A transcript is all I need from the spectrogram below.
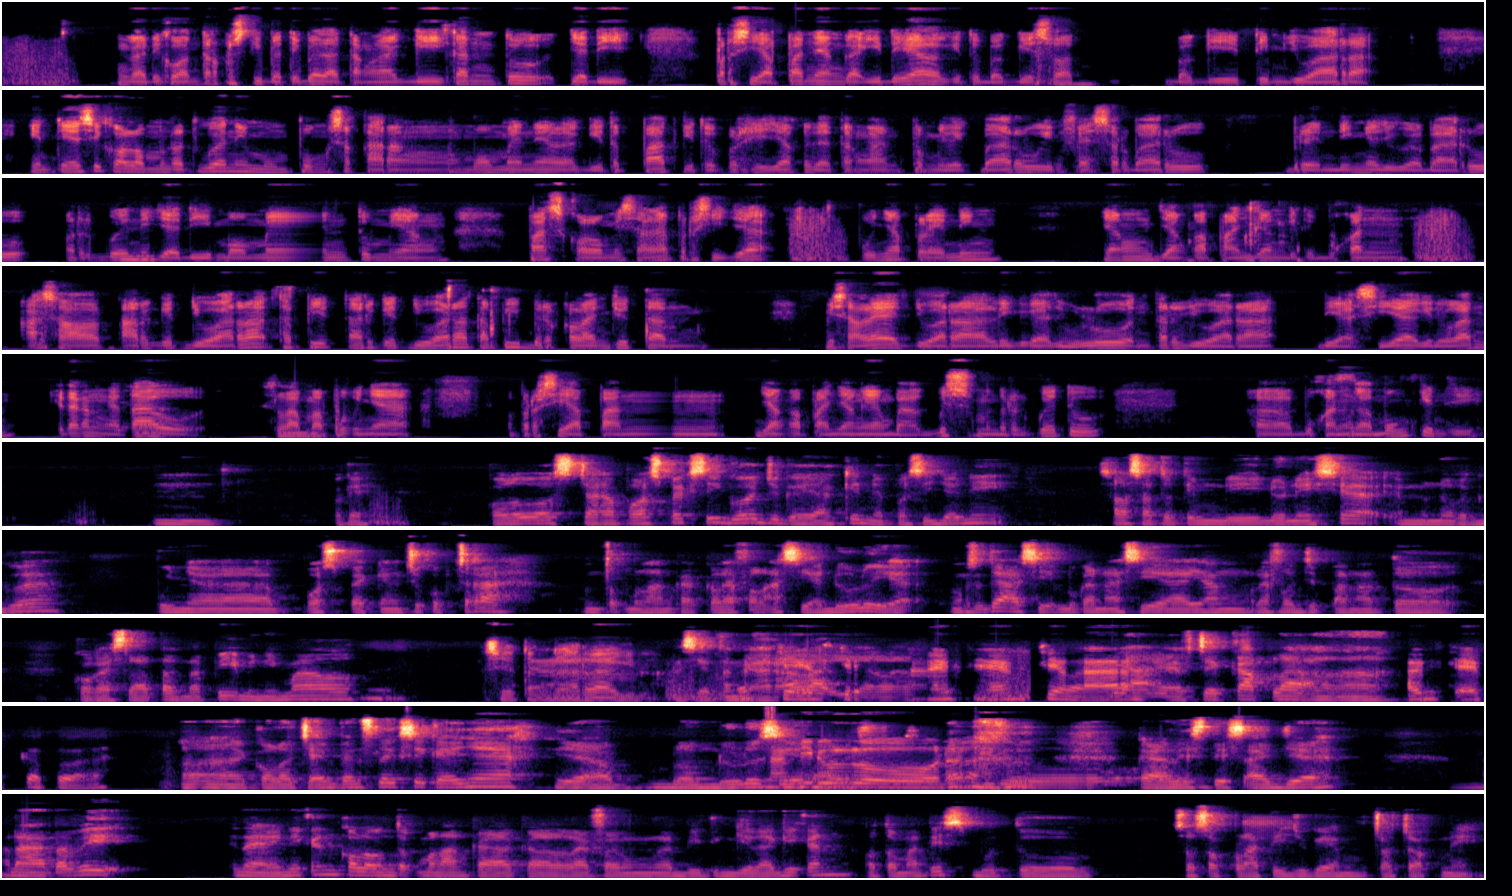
nggak dikontrak terus tiba-tiba datang lagi. Kan itu jadi persiapan yang nggak ideal gitu bagi suat bagi tim juara. Intinya sih kalau menurut gua nih mumpung sekarang momennya lagi tepat gitu Persija kedatangan pemilik baru investor baru brandingnya juga baru menurut gue ini jadi momentum yang pas. Kalau misalnya Persija punya planning yang jangka panjang gitu bukan asal target juara tapi target juara tapi berkelanjutan misalnya juara liga dulu ntar juara di Asia gitu kan kita kan nggak Ya. tahu selama punya persiapan jangka panjang yang bagus menurut gue tuh eh, bukan nggak mungkin sih Hmm. Oke. Kalau secara prospek sih gue juga yakin ya Persija nih salah satu tim di Indonesia yang menurut gue punya prospek yang cukup cerah untuk melangkah ke level Asia dulu ya. Maksudnya Asia bukan Asia yang level Jepang atau Korea Selatan tapi minimal Asia Tenggara ya, gitu Asia Tenggara lah FC, iyalah. AFC FC lah Ya, AFC Cup lah. ah, ah. AFC Cup lah Uh, kalau Champions League sih kayaknya ya belum dulu sih. Nanti dulu, nanti dulu. realistis aja. Nah, tapi nah ini kan kalau untuk melangkah ke level yang lebih tinggi lagi kan otomatis butuh sosok pelatih juga yang cocok nih.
